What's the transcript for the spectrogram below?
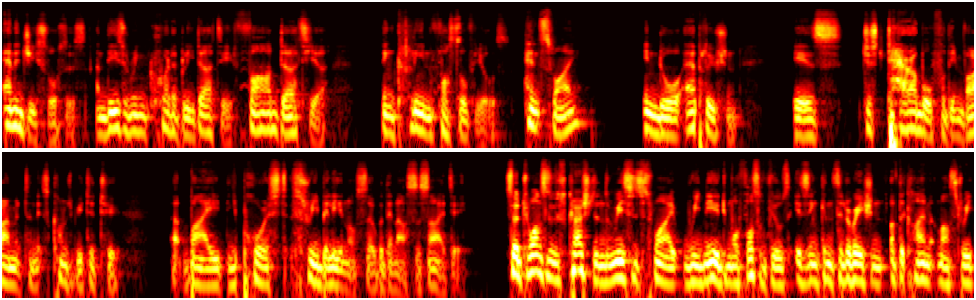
energy sources, and these are incredibly dirty, far dirtier than clean fossil fuels. Hence why indoor air pollution is just terrible for the environment and it's contributed to uh, by the poorest 3 billion or so within our society. So to answer this question, the reasons why we need more fossil fuels is in consideration of the climate mastery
